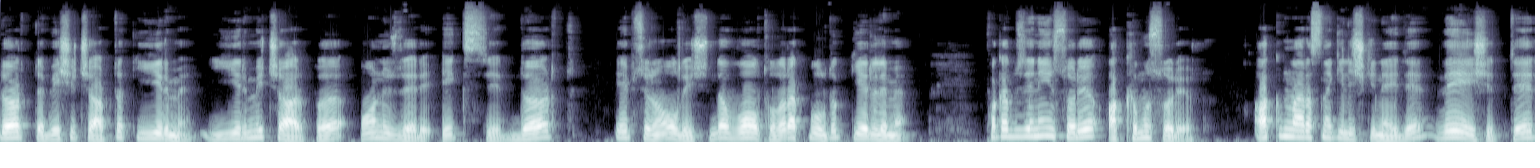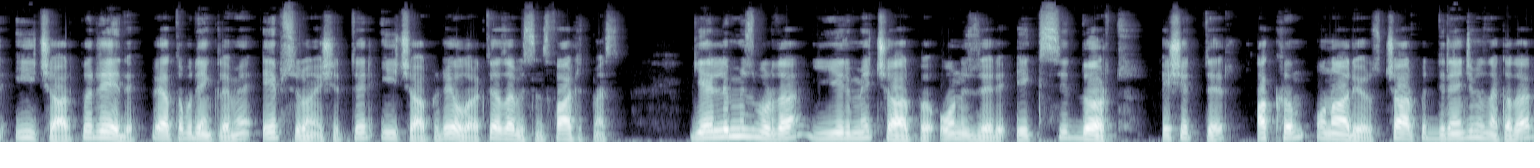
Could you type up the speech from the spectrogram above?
4 ile 5'i çarptık 20. 20 çarpı 10 üzeri eksi 4 epsilon olduğu için de volt olarak bulduk gerilimi. Fakat bize neyi soruyor? Akımı soruyor. Akımlar arasındaki ilişki neydi? V eşittir I çarpı R'di. Veyahut da bu denklemi epsilon eşittir I çarpı R olarak da yazabilirsiniz. Fark etmez. Gerilimimiz burada 20 çarpı 10 üzeri eksi 4 eşittir. Akım onu arıyoruz. Çarpı direncimiz ne kadar?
